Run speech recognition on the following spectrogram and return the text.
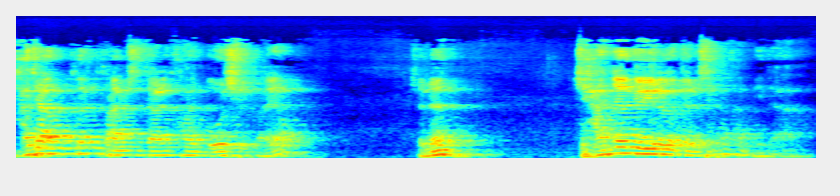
가장 큰 과연 무엇일까요? 저는 자녀교육이라고 생각합니다.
